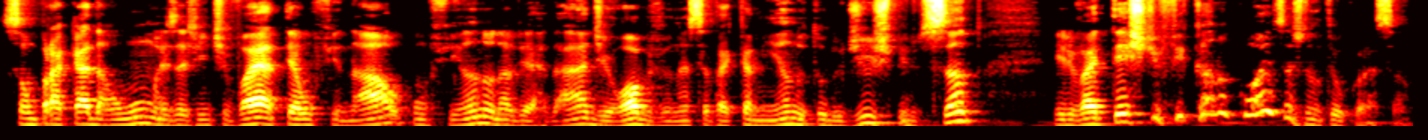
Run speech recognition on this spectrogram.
são para cada um, mas a gente vai até o final confiando na verdade, óbvio, né? Você vai caminhando todo dia, o Espírito Santo, ele vai testificando coisas no teu coração.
